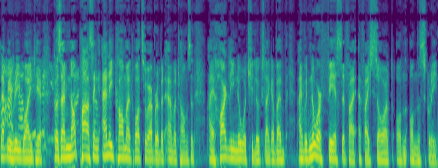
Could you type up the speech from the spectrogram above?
Let me rewind here because I'm not passing any comment whatsoever about Emma Thompson. I hardly know what she looks like. If I, I would know her face if I if I saw it on on the screen.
